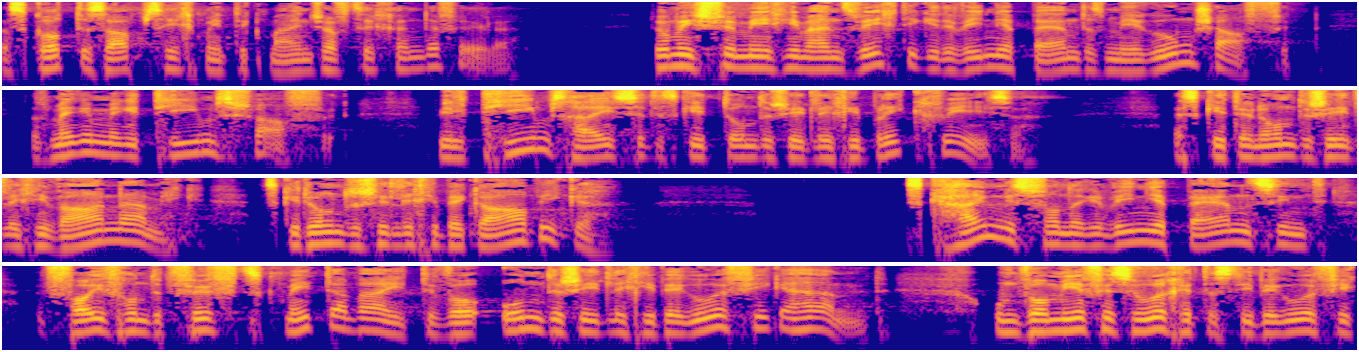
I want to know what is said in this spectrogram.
dass Gottes Absicht mit der Gemeinschaft sich erfüllen können. Darum ist für mich immens wichtig in der Vineyard Bern, dass wir Raum schaffen, dass wir immer Teams schaffen. Weil Teams heissen, es gibt unterschiedliche Blickweisen. Es gibt eine unterschiedliche Wahrnehmung. Es gibt unterschiedliche Begabungen. Das Geheimnis von einer Vineyard Bern sind 550 Mitarbeiter, die unterschiedliche Berufungen haben. Und wo wir versuchen, dass die Berufung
